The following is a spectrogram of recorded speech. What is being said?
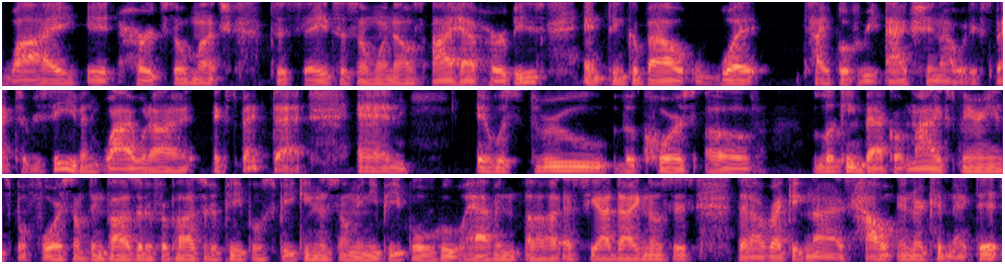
why it hurts so much to say to someone else, I have herpes, and think about what type of reaction I would expect to receive and why would I expect that? And it was through the course of looking back on my experience before something positive for positive people, speaking to so many people who have an uh, STI diagnosis, that I recognize how interconnected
